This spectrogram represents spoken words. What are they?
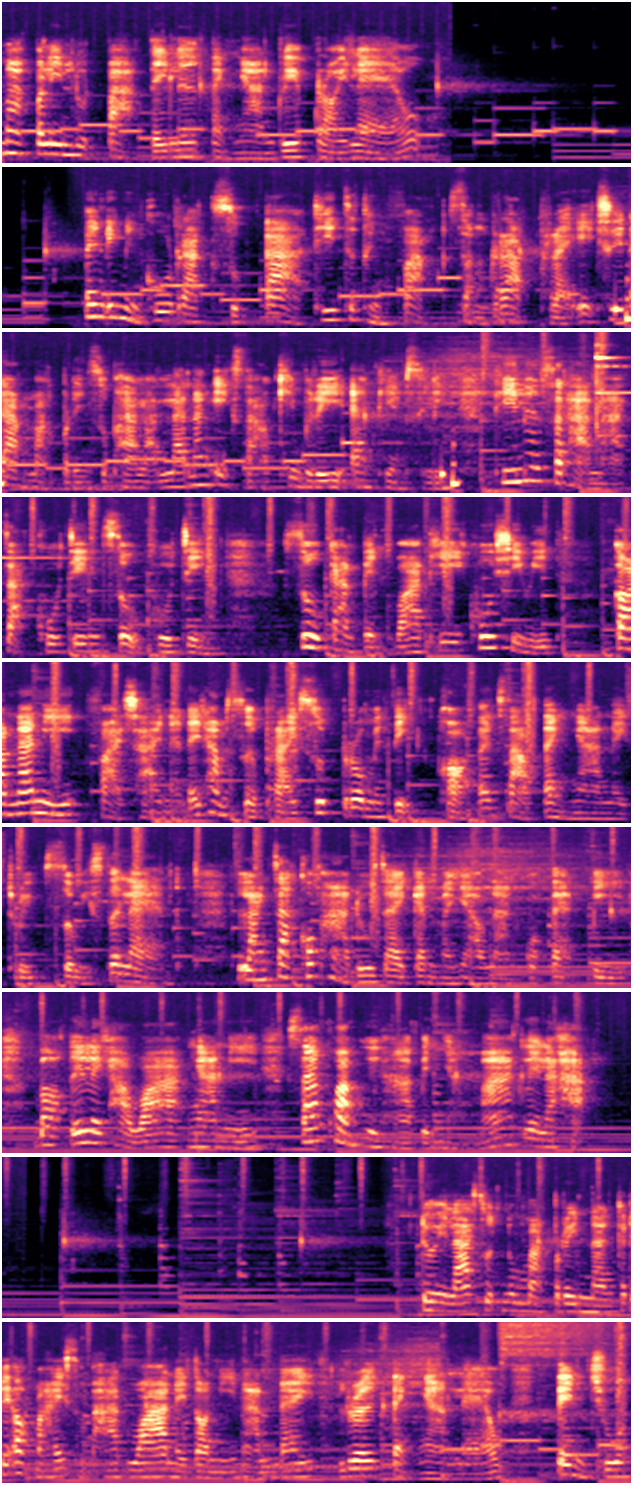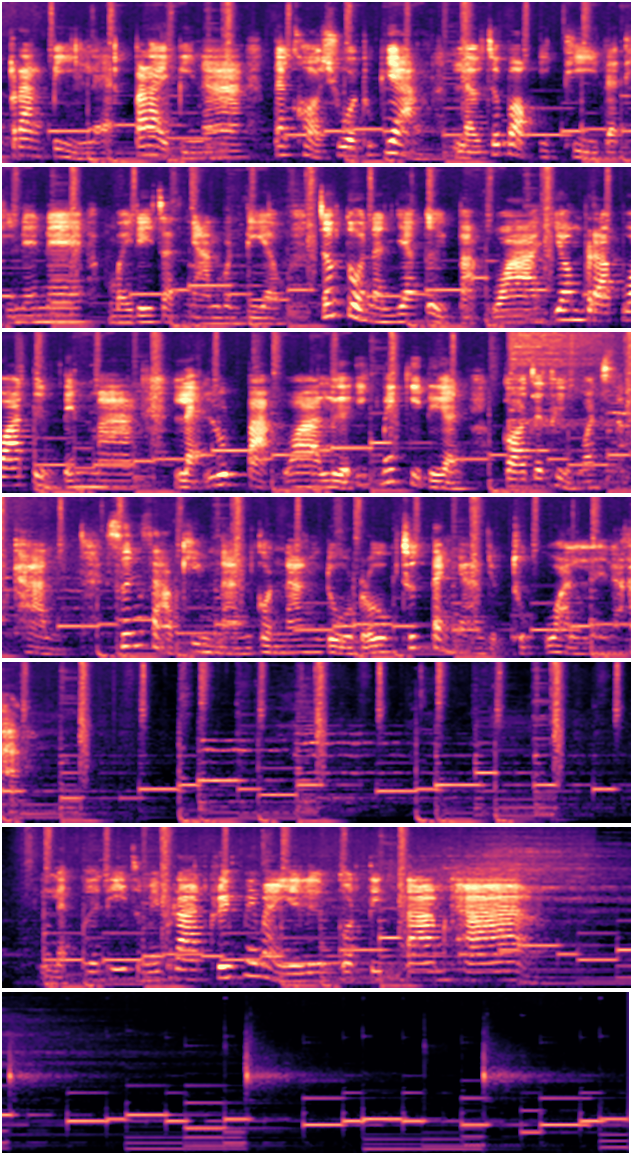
หมากปรินหลุดปากได้เลิกแต่งงานเรียบร้อยแล้ว เป็นอีกหนึ่งคู่รักซุปตาที่จะถึงฝั่งสำหรับพระเอกชื่อดังหมากปรินสุภาลัตน์และนางเอกสาวคิมเบอรี่แอนเทียมซิลิที่เลื่อนสถานะจากคู่จินสู่คู่จริง สู่การเป็นว่าที่คู่ชีวิต ก่อนหน้านี้ฝ่ายชายนั้นได้ทำเซอร์ไพรส์สุดโรแมนติกขอแฟนสาวแต่งงานในทริปสวิตเซอร์แลนด์ หลังจากคบหาดูใจกันมายาวนานกว่า 8 ปี บอกได้เลยค่ะว่างานนี้สร้างความฮือฮาเป็นอย่างมากเลยล่ะค่ะโดยล่าสุดหนุ่มหมากปรินนั้นก็ได้ออกมาให้สัมภาษณ์ว่าในตอนนี้นั้นได้เลิกแต่งงาน เป็นช่วงกลางปีและปลายปีหน้า แต่ขอชัวร์ทุกอย่างแล้วจะบอกอีกทีแต่ที่แน่ ๆ ไม่ได้จัดงานวันเดียว เจ้าตัวนั้นยังเอ่ยปากว่ายอมรับว่าตื่นเต้นมาก และลุดปากว่าเหลืออีกไม่กี่เดือน ก็จะถึงวันสำคัญ ซึ่งสาวคิมนั้นก็นั่งดูรูปชุดแต่งงานอยู่ทุกวันเลยล่ะค่ะและเพื่อที่จะไม่พลาดคลิปใหม่ๆอย่าลืมกดติดตามค่ะ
